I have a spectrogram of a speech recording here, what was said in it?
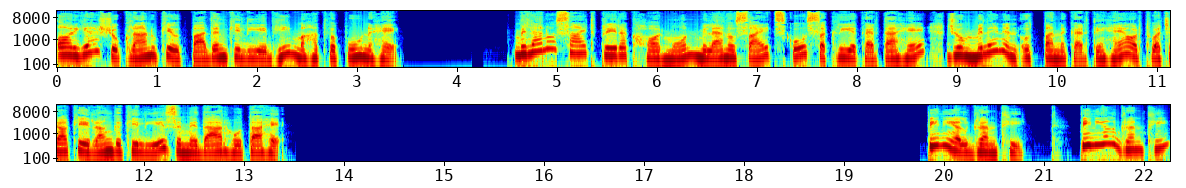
और यह शुक्राणु के उत्पादन के लिए भी महत्वपूर्ण है। मिलानोसाइट प्रेरक हार्मोन मिलानोसाइट्स को सक्रिय करता है, जो मिलेनिन उत्पन्न करते हैं और त्वचा के रंग के लिए जिम्मेदार होता है। पीनियल ग्रंथि। पीनियल ग्रंथि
